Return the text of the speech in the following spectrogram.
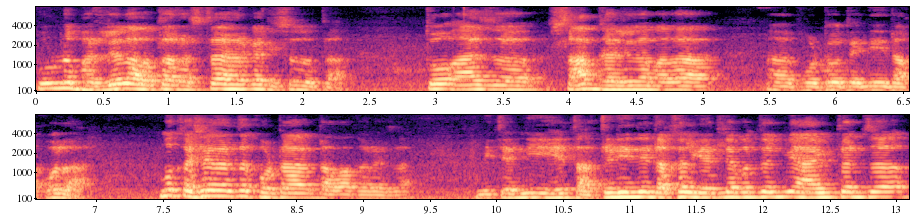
पूर्ण भरलेला होता रस्त्यासारखा दिसत होता तो आज साफ झालेला मला फोटो त्यांनी दाखवला. मग कशाकरता खोटा दावा करायचा? मी त्यांनी हे तातडीने दखल घेतल्याबद्दल मी आयुक्तांचं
